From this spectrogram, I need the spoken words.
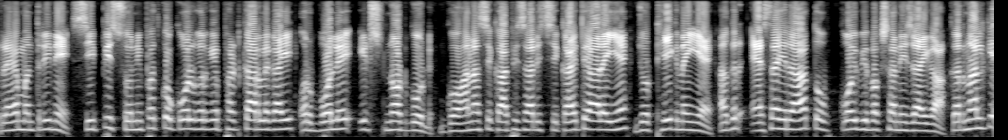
गृह मंत्री ने सीपी सोनीपत को कॉल करके फटकार लगाई और बोले, इट्स नॉट गुड। गोहाना ऐसी काफ़ी सारी शिकायतें आ रही है जो ठीक नहीं है। अगर ऐसा ही रहा तो कोई भी बख्शा नहीं जाएगा। करनाल के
